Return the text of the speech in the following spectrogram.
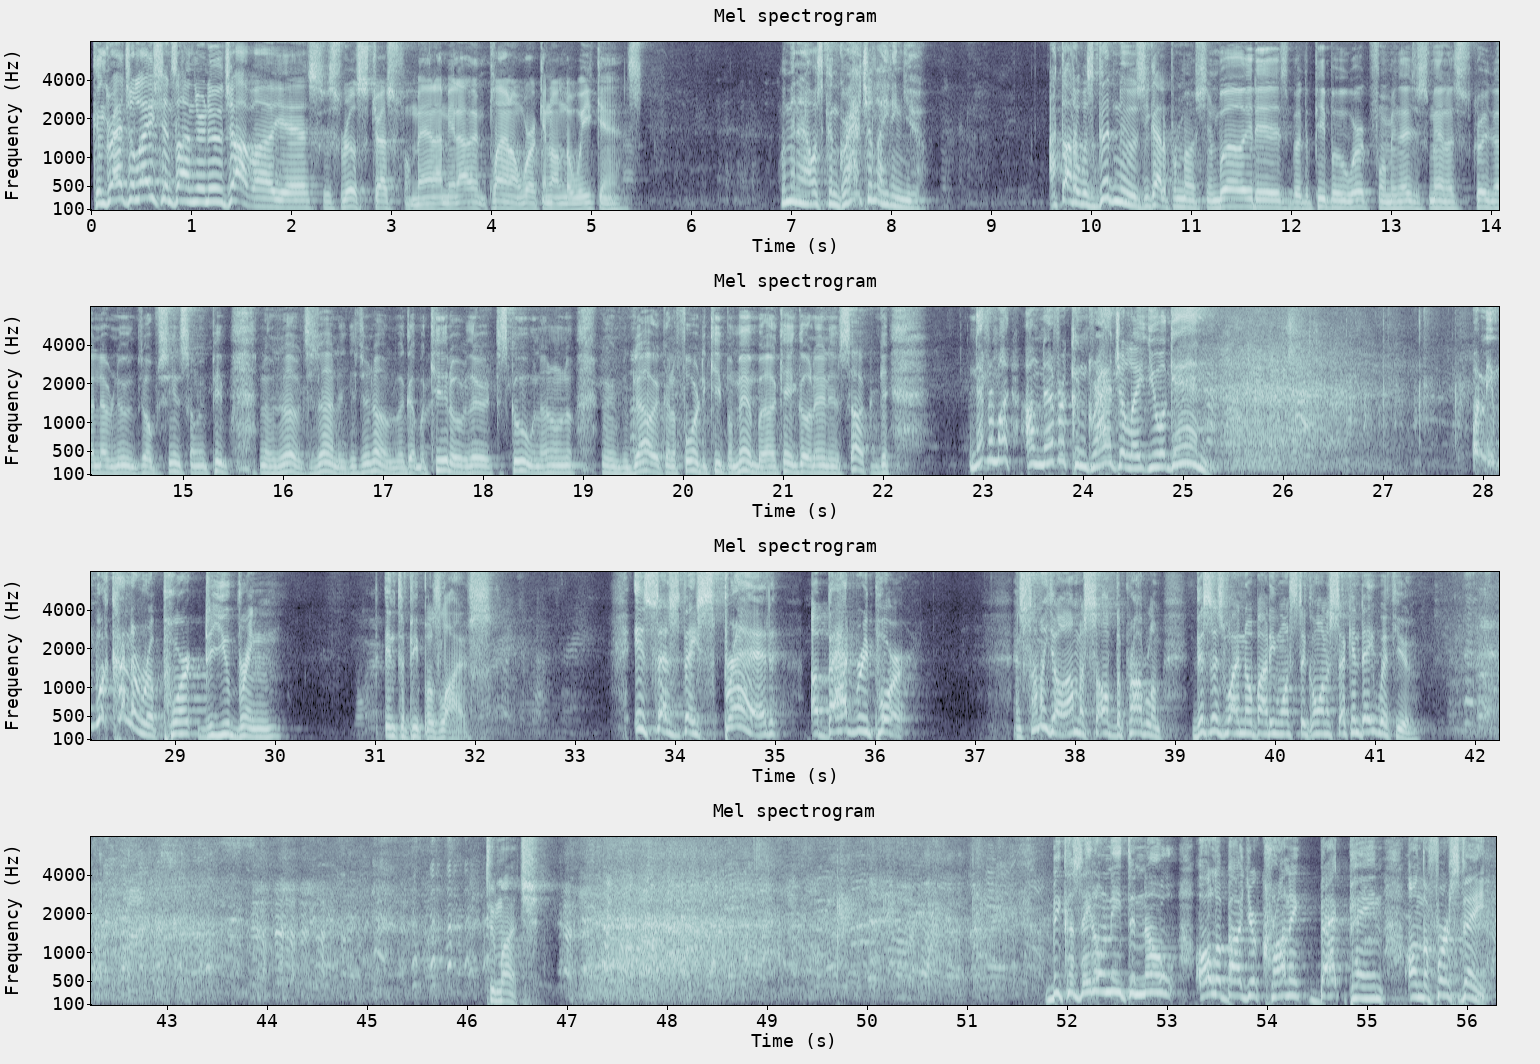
Congratulations on your new job. Oh, yeah, it's real stressful, man. I mean, I didn't plan on working on the weekends. Women, I was congratulating you. I thought it was good news you got a promotion. Well, it is, but the people who work for me, they just, man, that's crazy. I never knew I was overseeing so many people. You know, oh, you know, I got my kid over there at the school, and I don't know, now I can afford to keep him in, but I can't go to any of the soccer games. Never mind, I'll never congratulate you again. I mean, what kind of report do you bring into people's lives? It says they spread a bad report. And some of y'all, I'm gonna solve the problem. This is why nobody wants to go on a second date with you. Too much. Because they don't need to know all about your chronic back pain on the first date.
